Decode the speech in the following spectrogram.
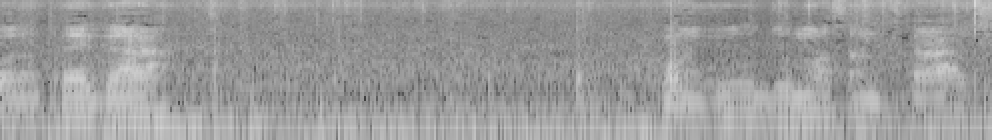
agora pegar com viu? Do nosso amizade.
